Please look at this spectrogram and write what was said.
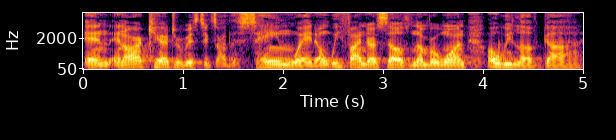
and, and our characteristics are the same way. Don't we find ourselves, number one, oh, we love God.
